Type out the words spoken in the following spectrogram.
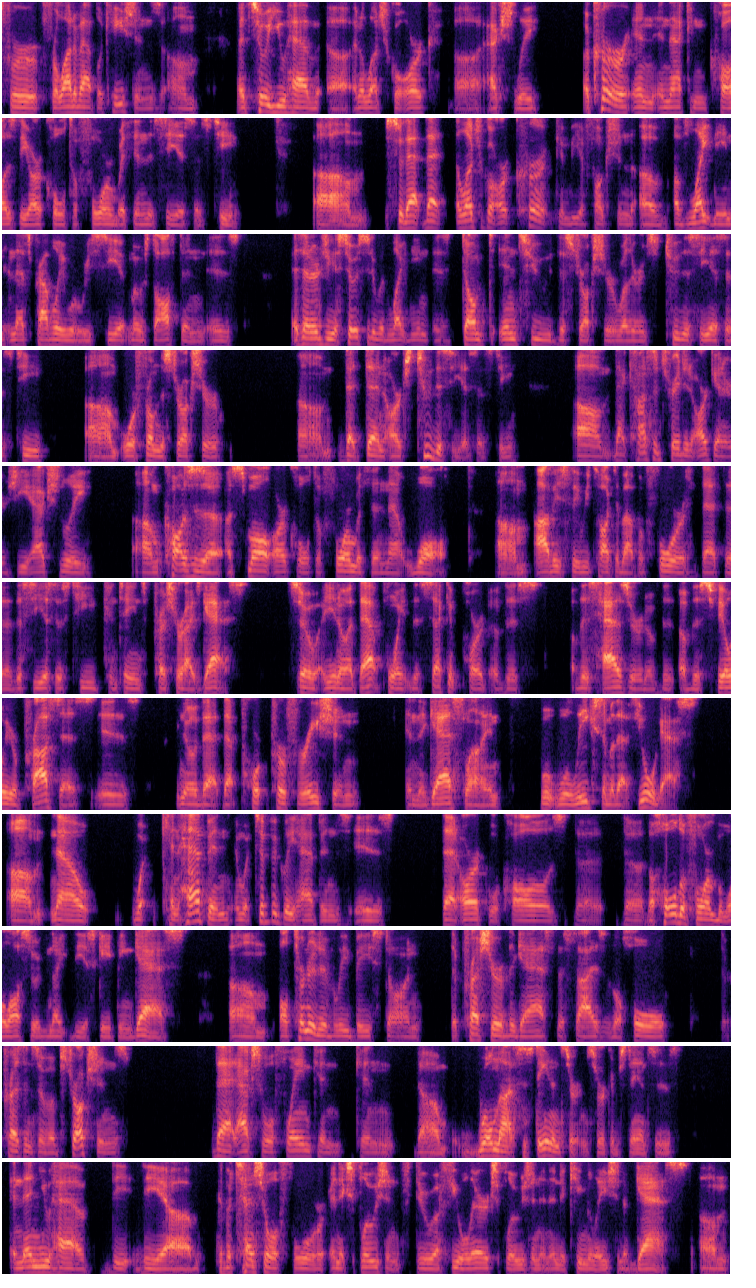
for for a lot of applications um, until you have uh, an electrical arc uh, actually occur, and, and that can cause the arc hole to form within the CSST. Um, so that that electrical arc current can be a function of of lightning, and that's probably where we see it most often. Is as energy associated with lightning is dumped into the structure, whether it's to the CSST um, or from the structure um, that then arcs to the CSST. um, that concentrated arc energy actually um, causes a, a, small arc hole to form within that wall. Um, obviously, we talked about before that the, the CSST contains pressurized gas. So, you know, at that point, the second part of this of this hazard of the of this failure process is, you know, that that per- perforation in the gas line will, will leak some of that fuel gas. Um, now, what can happen and what typically happens is that arc will cause the the the hole to form, but will also ignite the escaping gas. Um, alternatively, based on the pressure of the gas, the size of the hole, the presence of obstructions, that actual flame can can um, will not sustain in certain circumstances, and then you have the the uh, the potential for an explosion through a fuel air explosion and an accumulation of gas. Um,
